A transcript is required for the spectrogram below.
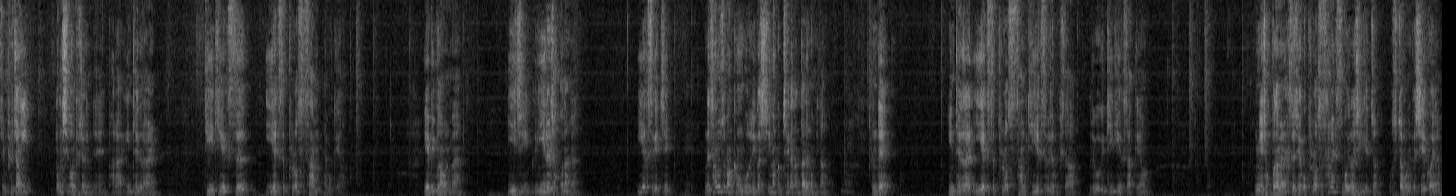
지금 표정이 똥 씹은 표정인데 봐라 인테그랄 d dx 2x 플러스 3 해볼게요. 얘 미분하면 얼마야? 2지. 그 2를 적분하면 2x겠지? 근데 상수만큼은 모르니까 c만큼 차이가 난다는 겁니다. 네. 근데 integral 2x 플러스 3 dx를 해봅시다. 그리고 여기 d dx 할게요. 그럼 얘 적분하면 x제곱 플러스 3x 뭐 이런 식이겠죠? 숫자 모르니까 c일 거예요.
